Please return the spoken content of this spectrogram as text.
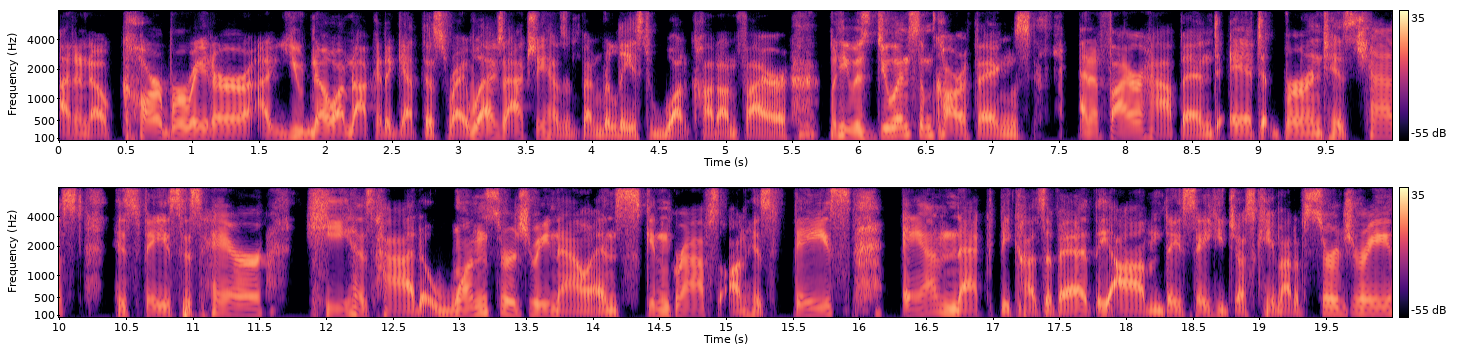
I don't know, carburetor, uh, you know, I'm not going to get this right. Well, it actually hasn't been released what caught on fire, but he was doing some car things and a fire happened. It burned his chest, his face, his hair. He has had one surgery now and skin grafts on his face and neck because of it. The, um, they say he just came out of surgery,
